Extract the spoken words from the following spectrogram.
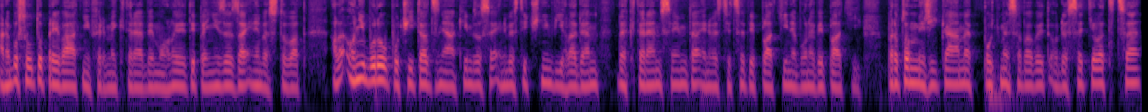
anebo jsou to privátní firmy, které by mohly ty peníze zainvestovat. Ale oni budou počítat s nějakým zase investičním výhledem, ve kterém se jim ta investice vyplatí nebo nevyplatí. Proto my říkáme, pojďme se bavit o desetiletce.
